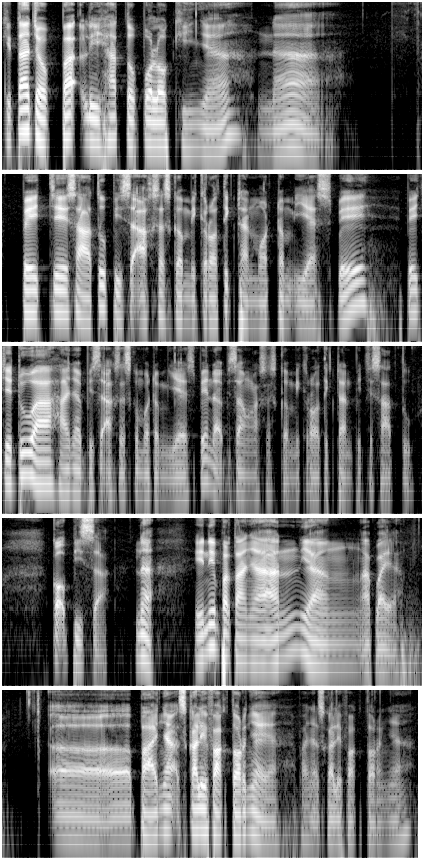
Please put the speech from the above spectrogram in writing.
Kita coba lihat topologinya. Nah, PC1 bisa akses ke mikrotik dan modem ISP. PC2 hanya bisa akses ke modem ISP, tidak bisa mengakses ke mikrotik dan PC1. Kok bisa? Nah, ini pertanyaan yang apa ya? E, banyak sekali faktornya ya, banyak sekali faktornya.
